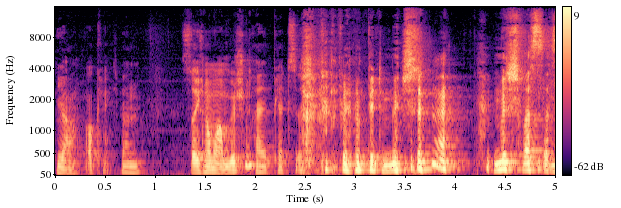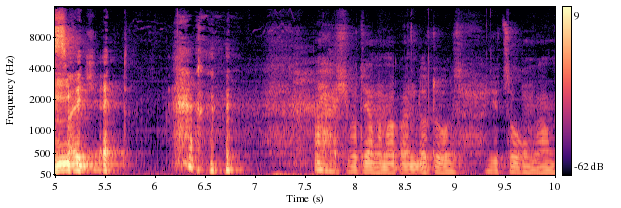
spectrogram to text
Ja. Okay. Ich meine, Soll ich nochmal mischen? drei Plätze. Bitte misch. misch, was das Zeug hält. Ah, Ich würde ja nochmal beim Lotto gezogen werden.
